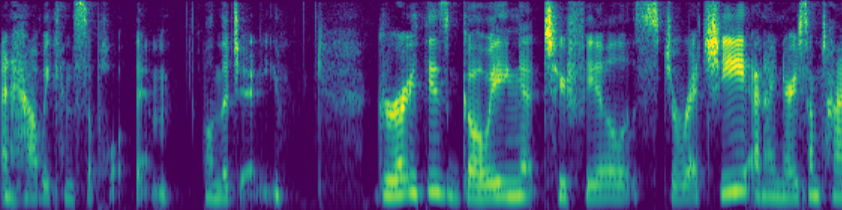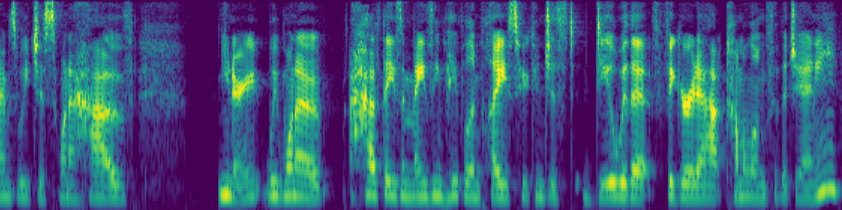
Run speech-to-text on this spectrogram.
and how we can support them on the journey. Growth is going to feel stretchy, and I know sometimes we just want to have you know, we want to have these amazing people in place who can just deal with it, figure it out, come along for the journey.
